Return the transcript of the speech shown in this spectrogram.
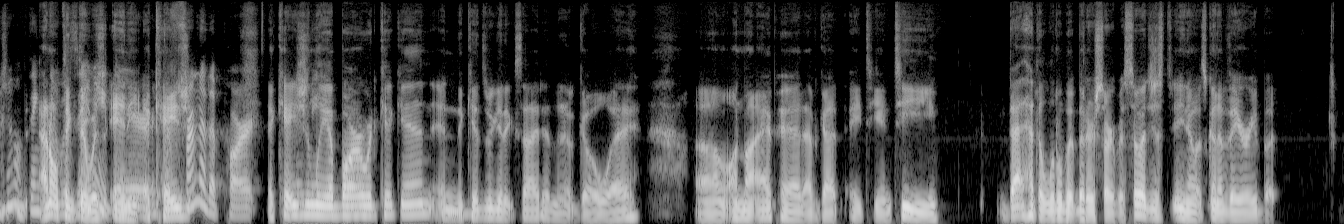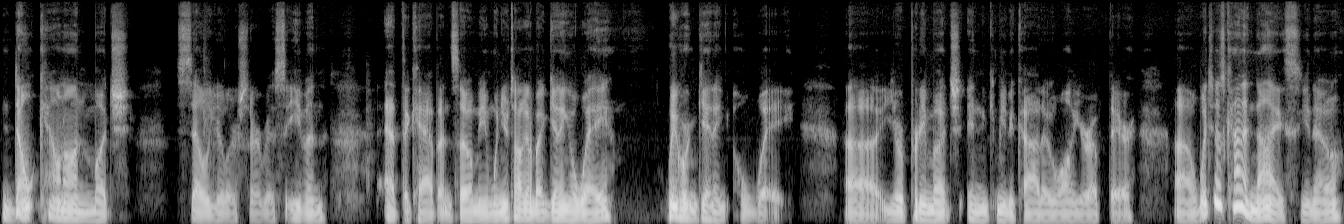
I don't think. I don't think there was any. there. The Occasion, front of the part. occasionally a a bar would kick in, and the Mhm. kids would get excited, and then it would go away. Um, on my iPad, I've got AT and T. That had a little bit better service, so it just you know it's going to vary, but don't count on much cellular service even at the cabin. So I mean, when you're talking about getting away, we were getting away. Uh, you're pretty much incommunicado while you're up there, uh, which is kind of nice, you know,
